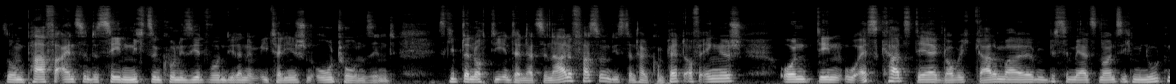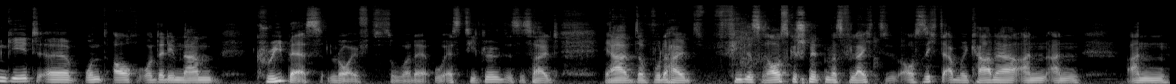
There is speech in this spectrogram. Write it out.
so ein paar vereinzelte Szenen nicht synchronisiert wurden, die dann im italienischen O-Ton sind. Es gibt dann noch die internationale Fassung, die ist dann halt komplett auf Englisch und den US-Cut, der glaube ich gerade mal ein bisschen mehr als 90 Minuten geht äh, und auch unter dem Namen Creepers läuft, so war der US-Titel. Das ist halt, ja, da wurde halt vieles rausgeschnitten, was vielleicht aus Sicht der Amerikaner an, an, an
